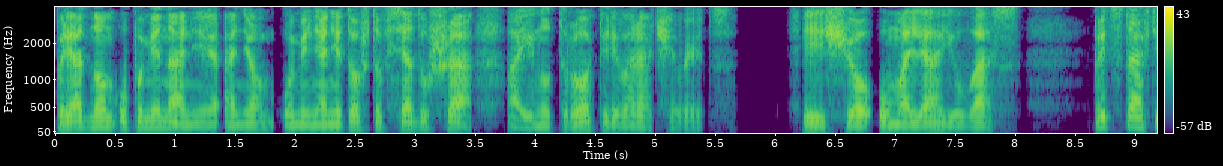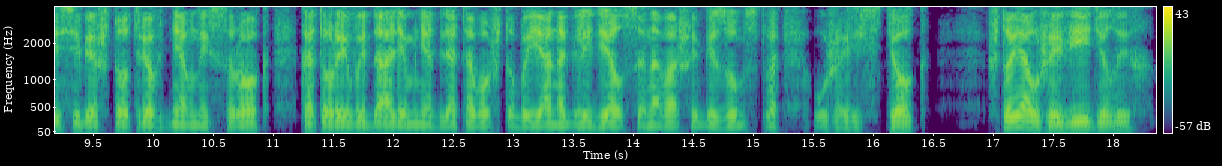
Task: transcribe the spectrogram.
При одном упоминании о нем у меня не то что вся душа, а и нутро переворачивается. И еще умоляю вас, Представьте себе, что трехдневный срок, который вы дали мне для того, чтобы я нагляделся на ваше безумство, уже истек, что я уже видел их,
